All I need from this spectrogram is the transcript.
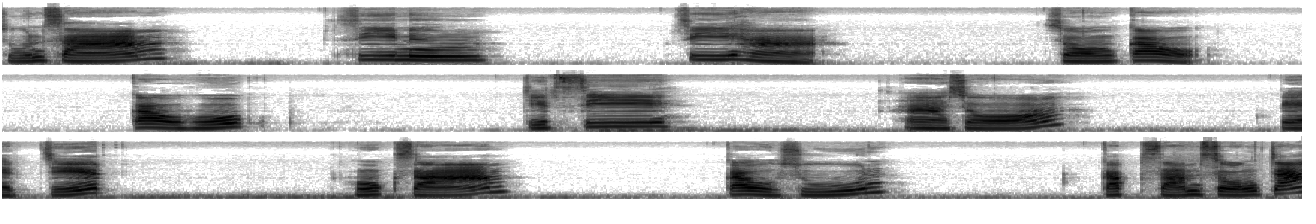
ศูนย์สามซีหนึ่งซีห้าสองเก้าเก้าหกเจ็ดซีห้าสอง แปดเจ็ดหกสามเก้าศูนย์กับสามสองจ้า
